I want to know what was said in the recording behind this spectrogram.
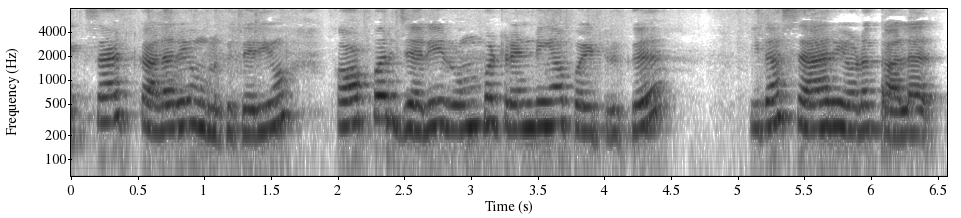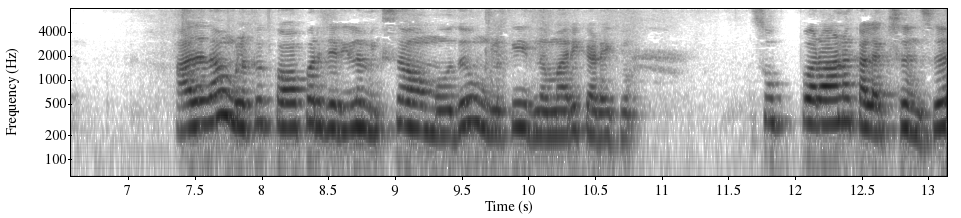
எக்ஸாக்ட் கலரே உங்களுக்கு தெரியும். காப்பர் ஜெரி ரொம்ப ட்ரெண்டிங்காக போயிட்டுருக்கு இதுதான் சாரியோட கலர் அதுதான் உங்களுக்கு காப்பர் ஜெரியில் மிக்ஸ் ஆகும்போது உங்களுக்கு இந்த மாதிரி கிடைக்கும். சூப்பரான கலெக்ஷன்ஸு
